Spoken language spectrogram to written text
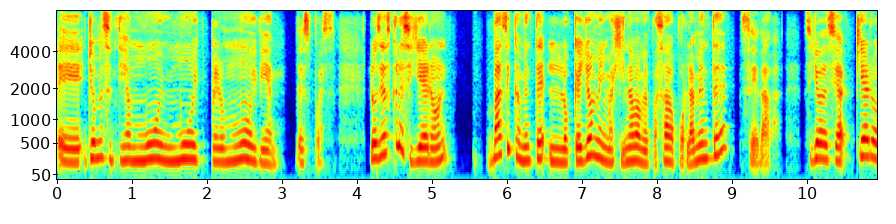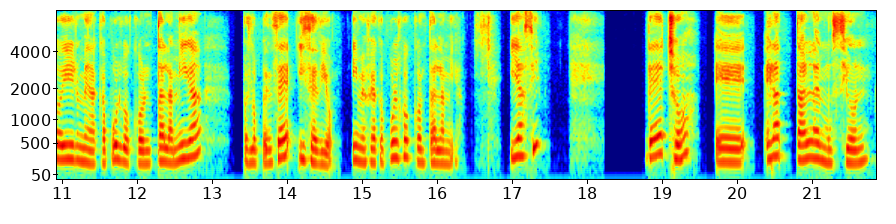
eh, yo me sentía muy, muy, pero muy bien después. Los días que le siguieron, básicamente lo que yo me imaginaba me pasaba por la mente, se daba. Si yo decía, quiero irme a Acapulco con tal amiga, pues lo pensé y se dio. Y me fui a Acapulco con tal amiga. Y así. De hecho, eh, era tal la emoción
